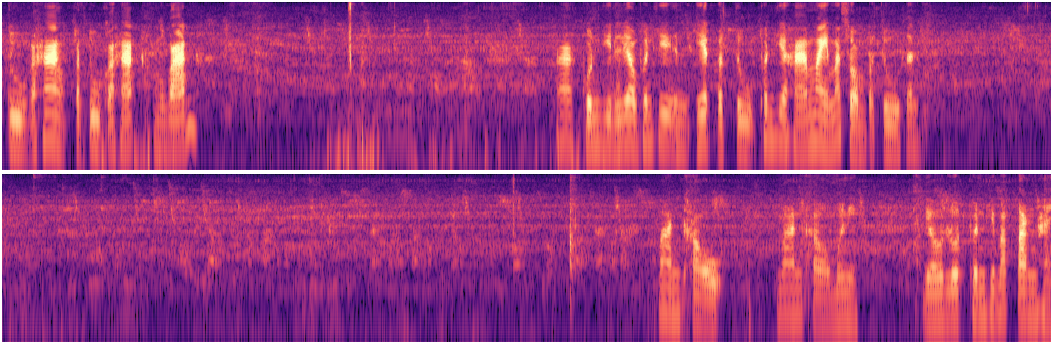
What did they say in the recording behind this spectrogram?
ประตูก็ห้างประตูก็หักหมู่บ้านถ้าคนยินเลี้ยวเพิ่อนที่เอ็ดประตู เพิ่อนที่หาใหม่มาสอมประตูท่านบ้านเขาบ้านเขาเมื่อนี่เดี๋ยวรถเพิ่อนที่มาปั่นให้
